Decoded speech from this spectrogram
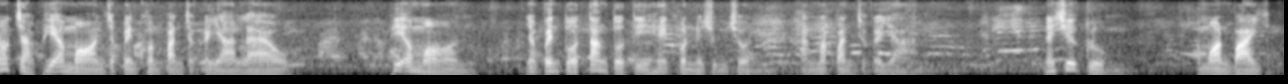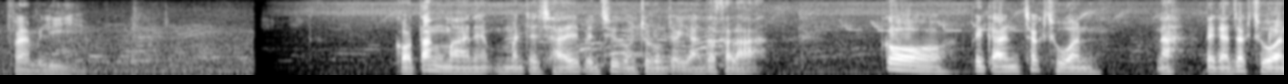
นอกจากพี่อมรจะเป็นคนปั่นจักรยานแล้ว พี่อมรยังเป็นตัวตั้งตัวตีให้คนในชุมชน หันมาปั่นจักรยาน ในชื่อกลุ่ม อมรไบค์แฟมิลี่ก่อตั้งมาเนี่ยมันจะใช้เป็นชื่อของชมรมจักรยานทัศลาก็เป็นการชักชวนนะเป็นการชักชวน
